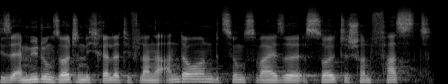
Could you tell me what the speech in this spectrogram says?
diese Ermüdung sollte nicht relativ lange andauern, beziehungsweise es sollte schon fast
